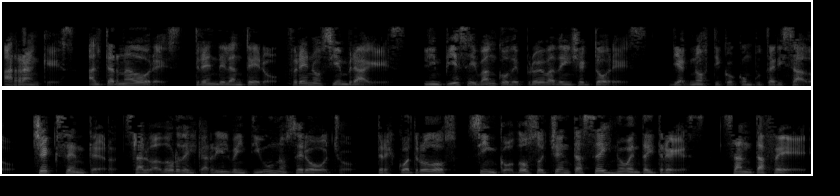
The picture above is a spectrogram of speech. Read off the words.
arranques, alternadores, tren delantero, frenos y embragues Limpieza y banco de prueba de inyectores. Diagnóstico computarizado. Check Center, Salvador del Carril 2108. 342-5280-693. Santa Fe.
